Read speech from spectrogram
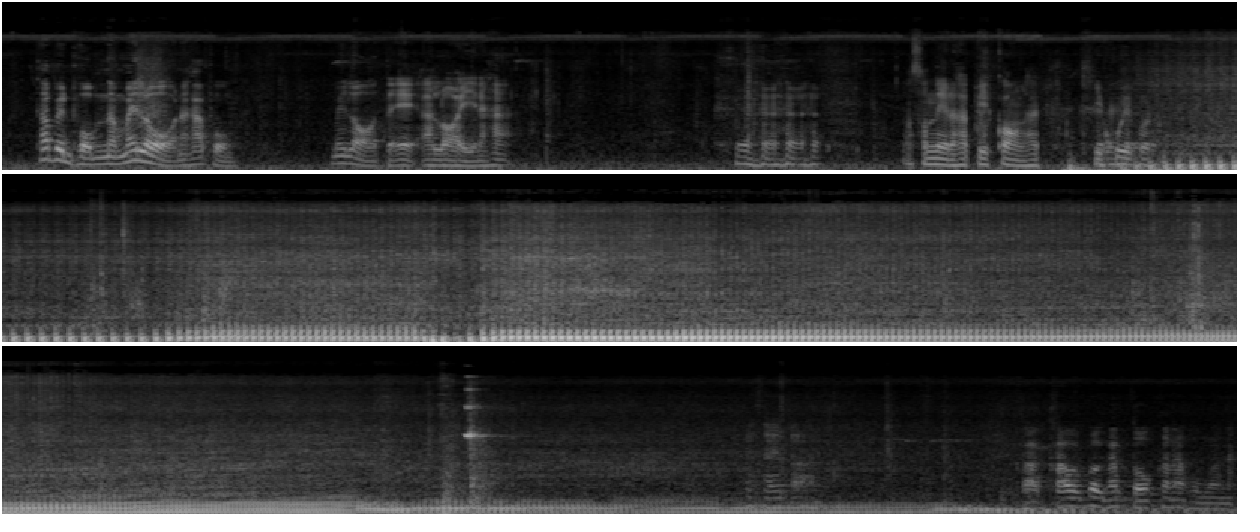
ๆถ้าเป็นผมนะไม่หล่อนะครับผม ไม่หล่อแต่อร่อยนะฮะ เอาสำเร็จแล้วครับปีกล้องแล้วครับขี้คุยพดเข้าเปิดน้ำตกคณะผมวันนะ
